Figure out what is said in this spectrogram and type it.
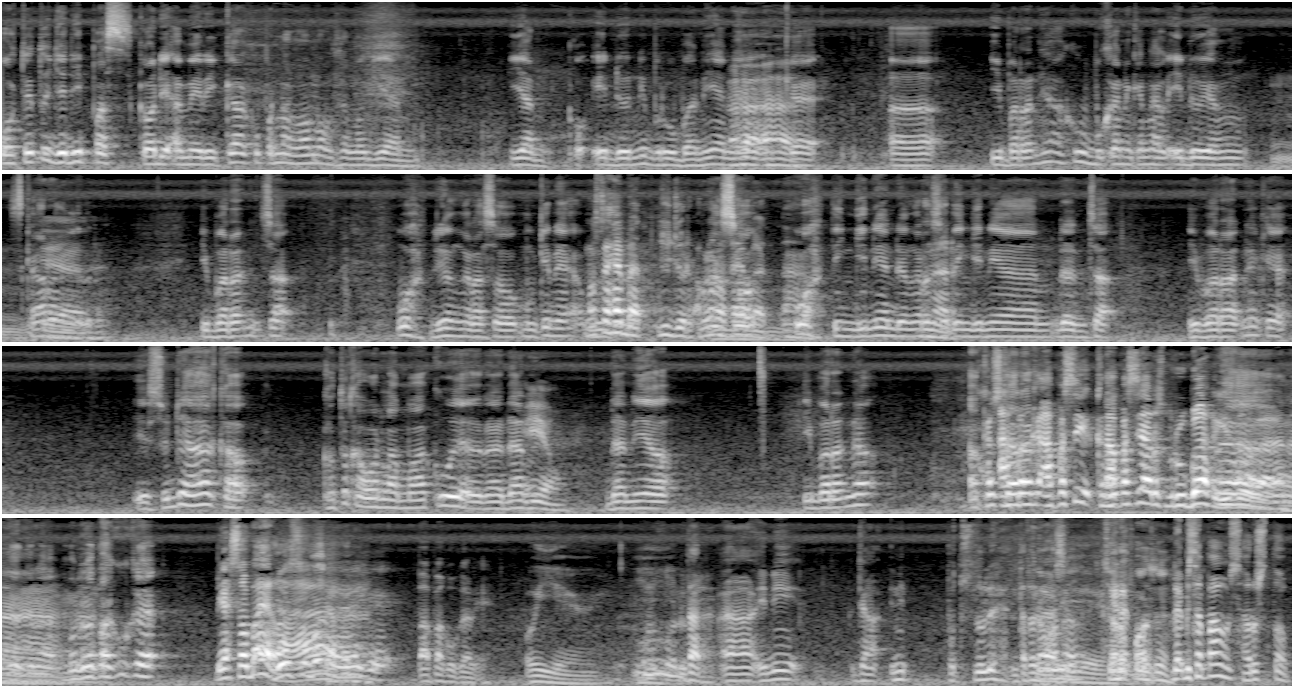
waktu itu jadi pas kau di Amerika aku pernah ngomong sama Gian Ian kok Edo ini berubah nih Ian ya? kayak eh, ibaratnya aku bukan kenal Edo yang sekarang Iya. gitu ibaratnya Cak, wah dia ngerasa mungkin ya Merasa hebat, jujur, aku merasa hebat. Nah. wah tinggi nih dia ngerasa Benar. tinggi nian dan cak ibaratnya kayak ya sudah kau kau tuh kawan lama aku ya nah, dan Iya. dan ya ibaratnya aku Apa, sekarang apa sih kenapa sih harus berubah gitu Nah, kan? gitu, nah. menurut aku kayak Biasa bae lah. Biasa kayak- Papaku kali. ya. Oh iya. Ntar eh, ini jangan ini putus dulu ya. Ntar Jangan, nggak jangan pause ya? Nggak bisa pause, harus stop.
